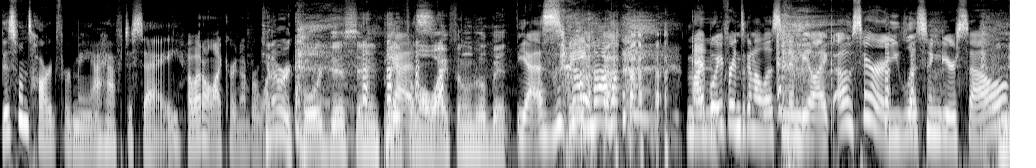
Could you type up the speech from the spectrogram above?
This one's hard for me, I have to say. Oh, I don't like her number one. Can I record this and then play it for my wife in a little bit? Yes. My boyfriend's going to listen and be like, oh, Sarah, are you listening to yourself?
